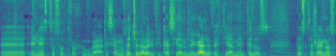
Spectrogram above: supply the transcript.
eh, en estos otros lugares. Hemos hecho la verificación legal, efectivamente los, los terrenos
